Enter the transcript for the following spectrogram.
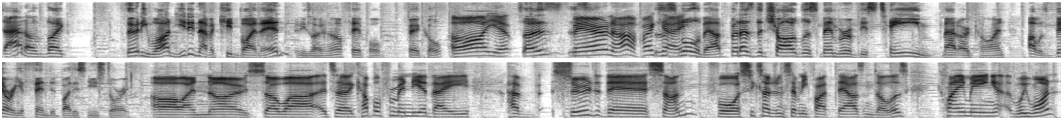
"Dad, I'm like 31. You didn't have a kid by then." And he's like, "Oh, fair call, fair call." Oh, yep. So it's, it's- Fair enough. Okay. small about. but as the childless member of this team, Matt Okine, I was very offended by this news story. Oh, I know. So uh, it's a couple from India. They have sued their son for $675,000, claiming we want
